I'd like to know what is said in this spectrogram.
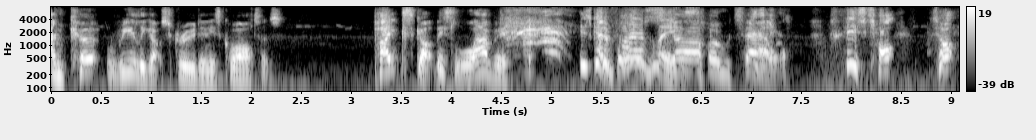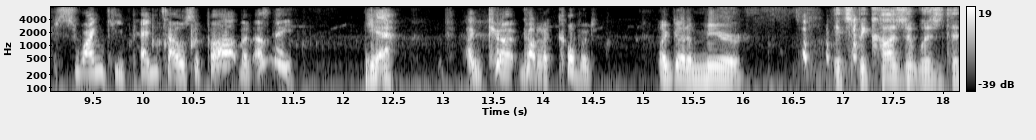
And Kirk really got screwed in his quarters. Pike's got this lavish he's got a fireplace. four-star hotel, his top top swanky penthouse apartment, hasn't he? Yeah, And Kirk got a cupboard. I got a mirror. It's because it was the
